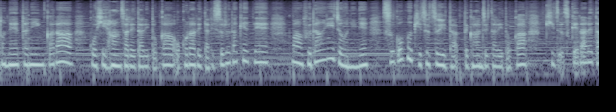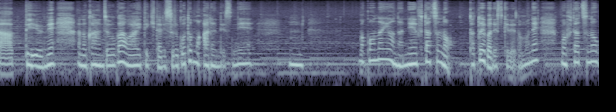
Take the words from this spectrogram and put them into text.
とね他人からこう批判されたりとか怒られたりするだけで、まあ普段以上にねすごく傷ついたって感じたりとか傷つけられたっていうねあの感情が湧いてきたりすることもあるんですね。うんまあ、こんなようなね2つの例えばですけれどもね、まあ、2つの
